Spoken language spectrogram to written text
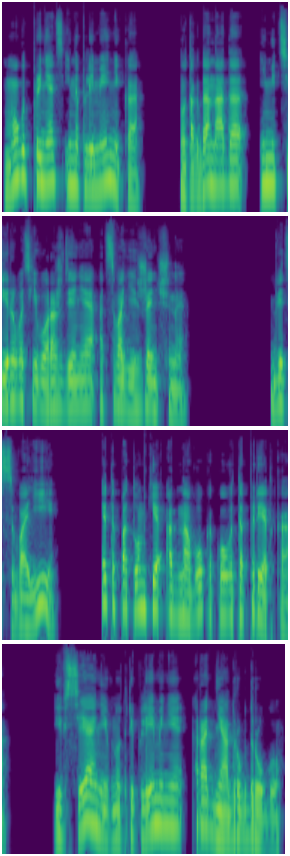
могут принять иноплеменника, но тогда надо имитировать его рождение от своей женщины. Ведь свои – это потомки одного какого-то предка, и все они внутри племени родня друг другу.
